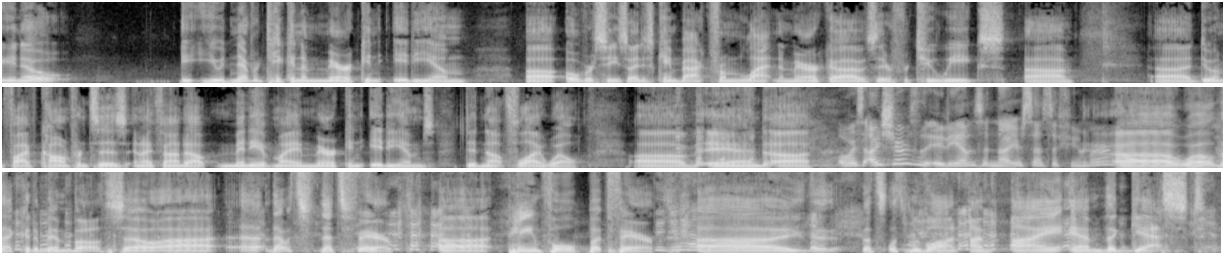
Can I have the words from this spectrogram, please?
you know, you would never take an American idiom uh, overseas. I just came back from Latin America. I was there for two weeks. Uh, uh, doing five conferences, and I found out many of my American idioms did not fly well. Uh, and uh, oh, are you sure it was the idioms and not your sense of humor? Uh, well, that could have been both. So uh, uh, that was that's fair. Uh, painful, but fair. Did you have? let's let's move on. I'm I am the guest.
